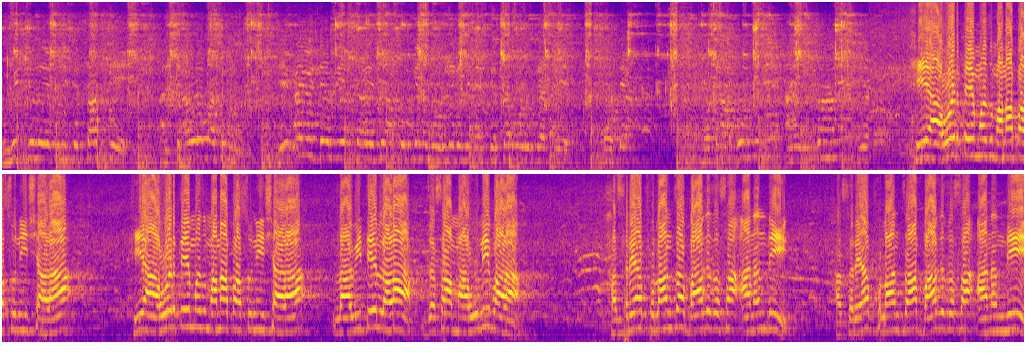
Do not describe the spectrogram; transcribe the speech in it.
वीस जुलै एकोणीसशे सातची आणि त्यावेळेपासून जे काही विद्यार्थी या शाळेशी आपुलकीने जोडले गेलेले आहेत ते सर्व विद्यार्थी मोठ्या ही आवडते मज मनापासून ही शाळा ही आवडते मज मनापासून ही शाळा लाविते लळा जसा माऊली बाळा हसऱ्या फुलांचा बाग जसा आनंदी हसऱ्या फुलांचा बाग जसा आनंदी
